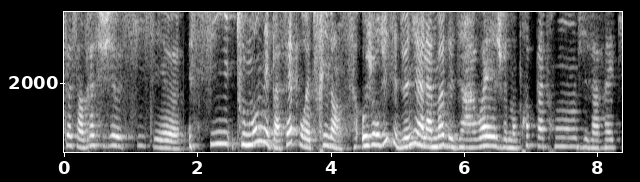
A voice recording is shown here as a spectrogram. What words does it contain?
ça, c'est un vrai sujet aussi. C'est euh, si tout le monde n'est pas fait pour être freelance. Aujourd'hui, c'est devenu à la mode de dire ah ouais, je veux être mon propre patron, vivre avec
